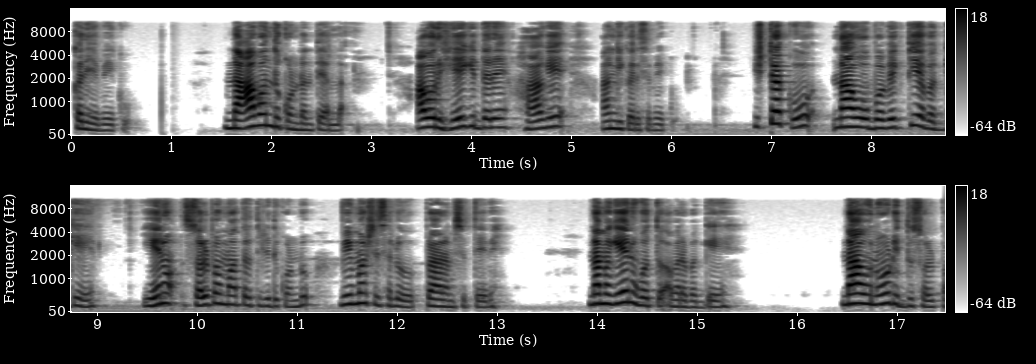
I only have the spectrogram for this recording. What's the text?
ಕಲಿಯಬೇಕು. ನಾವಂದುಕೊಂಡಂತೆ ಅಲ್ಲ. ಅವರು ಹೇಗಿದ್ದರೆ ಹಾಗೇ ಅಂಗೀಕರಿಸಬೇಕು. ಇಷ್ಟಕ್ಕೂ ನಾವು ಒಬ್ಬ ವ್ಯಕ್ತಿಯ ಬಗ್ಗೆ ಏನೋ ಸ್ವಲ್ಪ ಮಾತ್ರ ತಿಳಿದುಕೊಂಡು ವಿಮರ್ಶಿಸಲು ಪ್ರಾರಂಭಿಸುತ್ತೇವೆ. ನಮಗೇನು ಗೊತ್ತು ಅವರ ಬಗ್ಗೆ? ನಾವು ನೋಡಿದ್ದು ಸ್ವಲ್ಪ.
